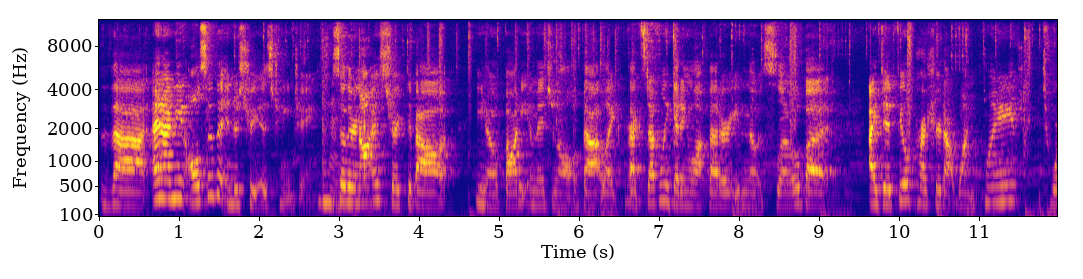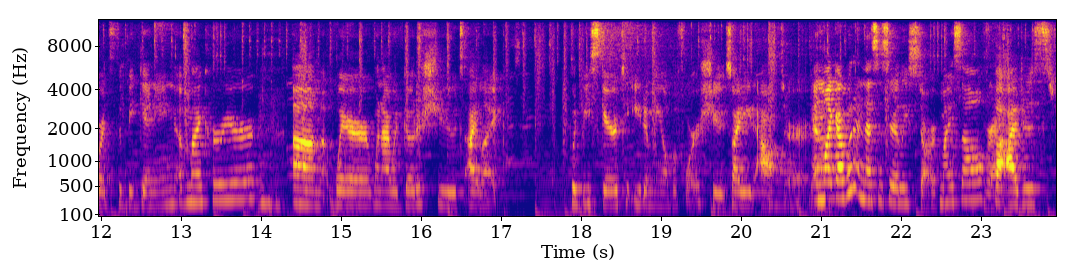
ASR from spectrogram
that, and I mean, also the industry is changing. Mm-hmm. So they're not as strict about, you know, body image and all of that. Like, right. that's definitely getting a lot better, even though it's slow. But I did feel pressured at one point towards the beginning of my career, mm-hmm. um, where when I would go to shoots, I like would be scared to eat a meal before a shoot. So I'd eat after. Oh, yeah. And like, I wouldn't necessarily starve myself, right. but I just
